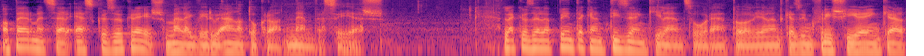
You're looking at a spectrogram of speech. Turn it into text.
A permetszer eszközökre és melegvérű állatokra nem veszélyes. Legközelebb pénteken 19 órától jelentkezünk friss híreinkkel.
